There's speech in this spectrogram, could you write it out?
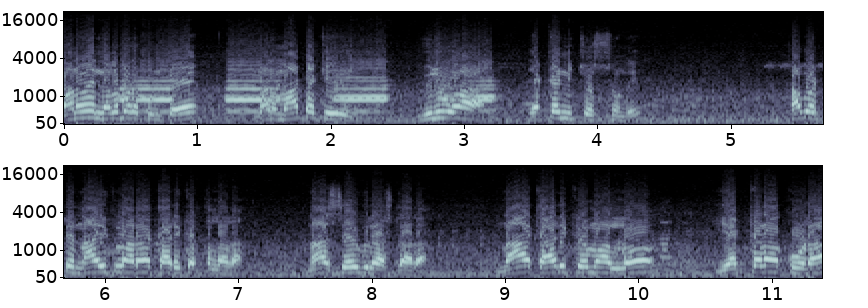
మనమే నిలబడుకుంటే మన మాటకి విలువ ఎక్కడి నుంచి వస్తుంది? కాబట్టి నాయకులారా కార్యకర్తలారా నా సేవకులాస్తారా నా కార్యక్రమాల్లో ఎక్కడా కూడా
